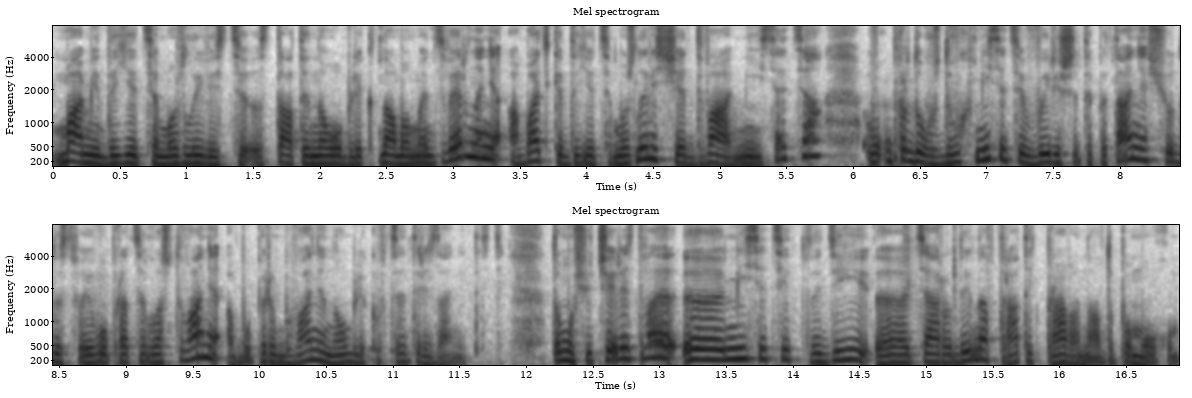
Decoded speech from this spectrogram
мамі дається можливість стати на облік на момент звернення, а батьки дається можливість ще два місяці упродовж двох місяців вирішити питання щодо свого працевлаштування або перебування на обліку в центрі зайнятості. Тому що через два е, місяці тоді е, ця родина втратить право на допомогу.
